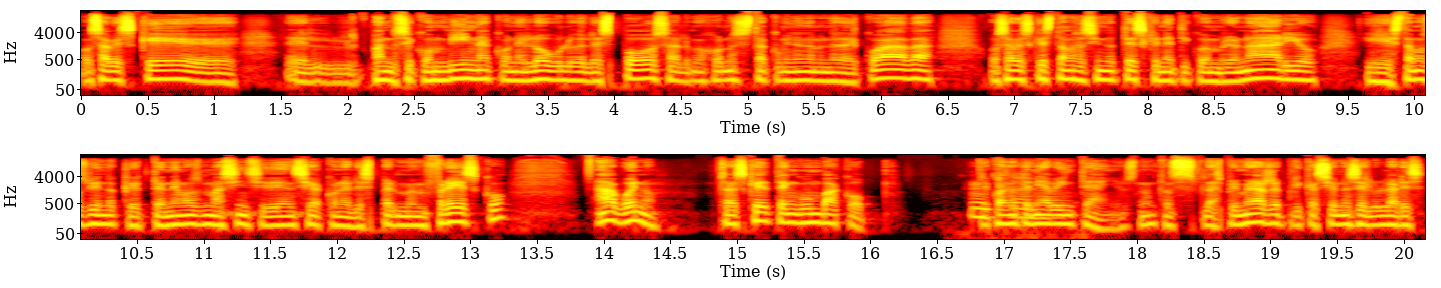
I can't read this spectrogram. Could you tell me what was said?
o sabes que cuando se combina con el óvulo de la esposa, a lo mejor no se está combinando de manera adecuada, o sabes que estamos haciendo test genético embrionario y estamos viendo que tenemos más incidencia con el esperma en fresco, ah, bueno, sabes que tengo un backup de cuando tenía 20 años, ¿no? Entonces, las primeras replicaciones celulares,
